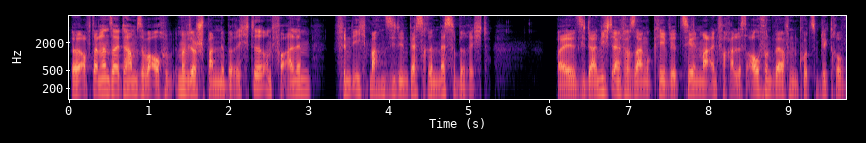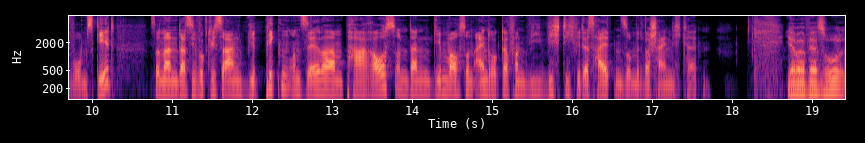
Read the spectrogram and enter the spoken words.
Äh, auf der anderen Seite haben sie aber auch immer wieder spannende Berichte und vor allem, finde ich, machen sie den besseren Messebericht. Weil sie da nicht einfach sagen, okay, wir zählen mal einfach alles auf und werfen einen kurzen Blick drauf, worum es geht, sondern dass sie wirklich sagen, wir picken uns selber ein paar raus und dann geben wir auch so einen Eindruck davon, wie wichtig wir das halten, so mit Wahrscheinlichkeiten. Ja, aber wer so,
